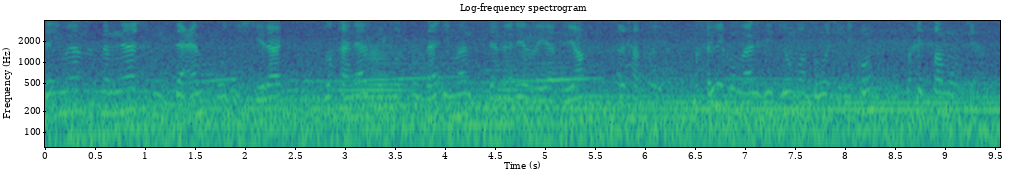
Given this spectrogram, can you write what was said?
دائما ما تنساوناش من الدعم والاشتراك في القناة وتوصل دائما بالتمارين الرياضية الحصرية. نخليكم مع الفيديو ما نطولش عليكم. Christian Montiel.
